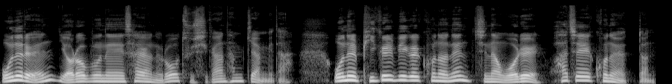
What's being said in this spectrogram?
오늘은 여러분의 사연으로 2시간 함께합니다. 오늘 비글비글 코너는 지난 월요일 화제의 코너였던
